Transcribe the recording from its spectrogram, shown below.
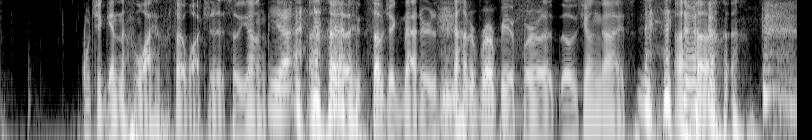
Which again, why was I watching it so young? yeah. Subject matter is not appropriate for uh, those young guys.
